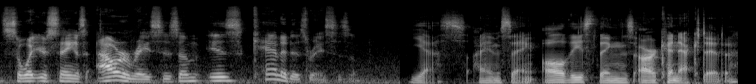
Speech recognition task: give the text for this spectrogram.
So what you're saying is our racism is Canada's racism. Yes, I am saying all these things are connected.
